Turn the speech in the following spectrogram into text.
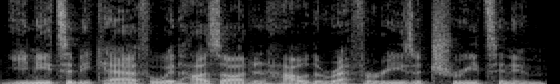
you need to be careful with Hazard and how the referees are treating him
